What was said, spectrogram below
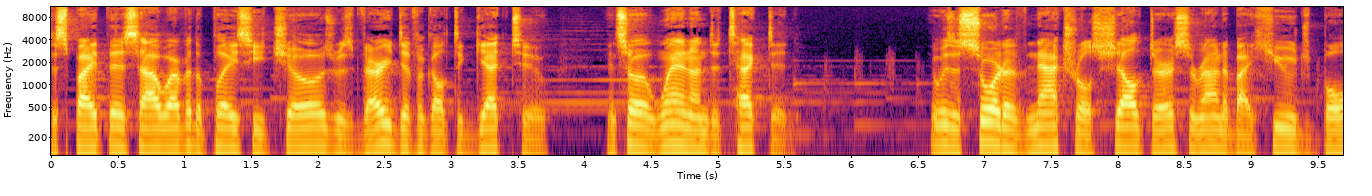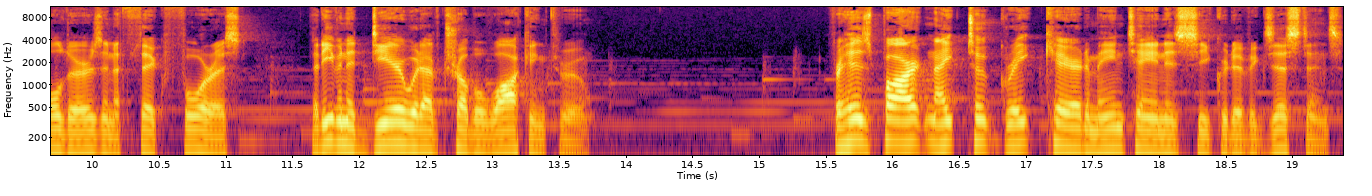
Despite this, however, the place he chose was very difficult to get to, and so it went undetected. It was a sort of natural shelter surrounded by huge boulders and a thick forest that even a deer would have trouble walking through. For his part, Knight took great care to maintain his secretive existence.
